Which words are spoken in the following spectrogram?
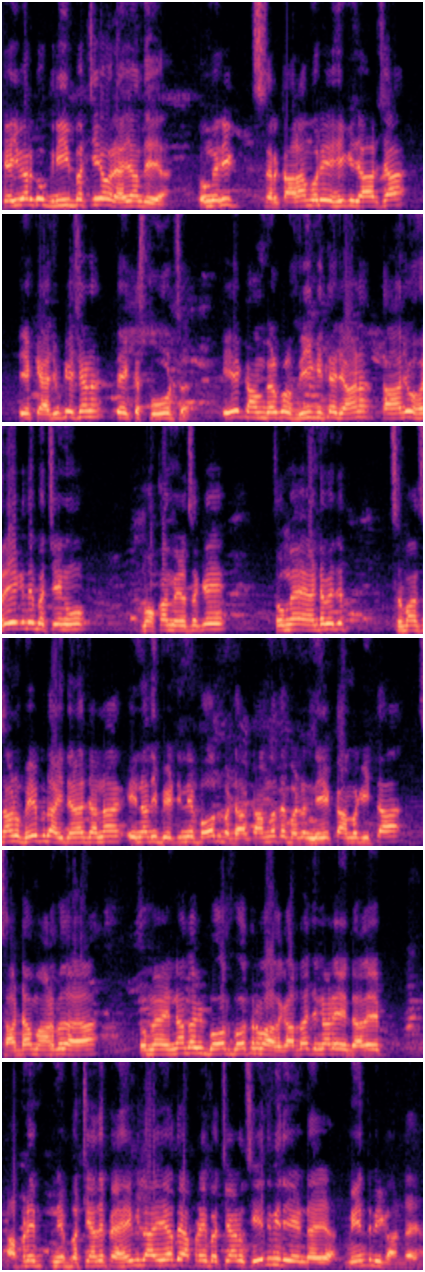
ਕਈ ਵਾਰ ਕੋਈ ਗਰੀਬ ਬੱਚੇ ਹੋ ਰਹਿ ਜਾਂਦੇ ਆ। ਤਾਂ ਮੇਰੀ ਸਰਕਾਰਾਂ ਮੋਰੇ ਇਹੀ ਗੁਜ਼ਾਰਿਸ਼ ਆ, ਇੱਕ ਐਜੂਕੇਸ਼ਨ ਤੇ ਇੱਕ ਸਪੋਰਟਸ ਇਹ ਕੰਮ ਬਿਲਕੁਲ ਫ੍ਰੀ ਕੀਤੇ ਜਾਣ ਤਾਂ ਜੋ ਹਰੇਕ ਦੇ ਬੱਚੇ ਨੂੰ ਮੌਕਾ ਮਿਲ ਸਕੇ। ਸੋ ਮੈਂ ਐਂਡ ਵਿੱਚ ਸਰਪੰਚ ਸਾਹਿਬ ਨੂੰ ਫੇਰ ਵਧਾਈ ਦੇਣਾ ਚਾਹੁੰਦਾ। ਇਹਨਾਂ ਦੀ ਬੇਟੀ ਨੇ ਬਹੁਤ ਵੱਡਾ ਕੰਮ ਤੇ ਬੜਾ ਨੇਕ ਕੰਮ ਕੀਤਾ। ਸਾਡਾ ਮਾਣ ਵਧਾਇਆ। ਸੋ ਮੈਂ ਇਹਨਾਂ ਦਾ ਵੀ ਬਹੁਤ ਬਹੁਤ ਧੰਨਵਾਦ ਕਰਦਾ ਜਿਨ੍ਹਾਂ ਨੇ ਇਦਾਂ ਦੇ ਆਪਣੇ ਨੇ ਬੱਚਿਆਂ ਦੇ ਪੈਸੇ ਵੀ ਲਾਏ ਆ ਤੇ ਆਪਣੇ ਬੱਚਿਆਂ ਨੂੰ ਸੇਧ ਵੀ ਦੇਣ ਡਏ ਆ, ਮਿਹਨਤ ਵੀ ਕਰਨ ਡਏ ਆ।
